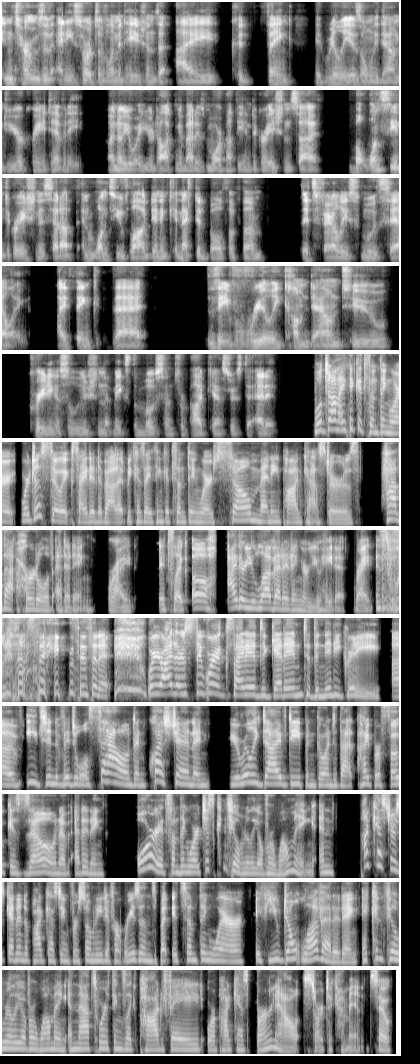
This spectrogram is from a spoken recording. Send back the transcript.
in terms of any sorts of limitations that I could think, it really is only down to your creativity. I know what you're talking about is more about the integration side, but once the integration is set up and once you've logged in and connected both of them, it's fairly smooth sailing. I think that they've really come down to creating a solution that makes the most sense for podcasters to edit. Well, John, I think it's something where we're just so excited about it because I think it's something where so many podcasters have that hurdle of editing, right? It's like, oh, either you love editing or you hate it, right? It's one of those things, isn't it? Where you're either super excited to get into the nitty gritty of each individual sound and question, and you really dive deep and go into that hyper focused zone of editing, or it's something where it just can feel really overwhelming. And podcasters get into podcasting for so many different reasons, but it's something where if you don't love editing, it can feel really overwhelming. And that's where things like pod fade or podcast burnout start to come in. So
